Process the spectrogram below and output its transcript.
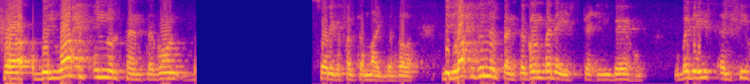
فبنلاحظ إنه البنتاجون sorry قفلت المايك بالغلط بنلاحظ إنه البنتاجون بدأ يستعين به وبدأ يسأل فيه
